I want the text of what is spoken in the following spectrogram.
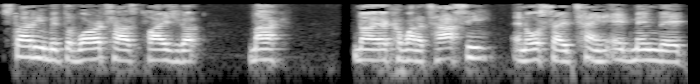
Starting with the Waratahs players, you've got Mark Nawaqanitawase and also Tane Edmed, their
